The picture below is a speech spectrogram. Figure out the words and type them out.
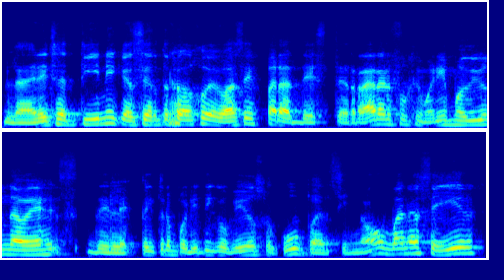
la derecha tiene que hacer trabajo de bases para desterrar al Fujimorismo de una vez del espectro político que ellos ocupan. Si no, van a seguir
